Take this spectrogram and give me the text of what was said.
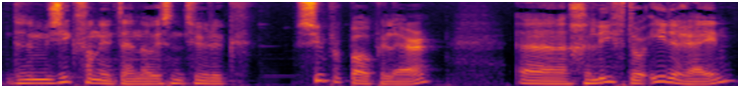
de muziek van Nintendo is natuurlijk super populair. geliefd door iedereen.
